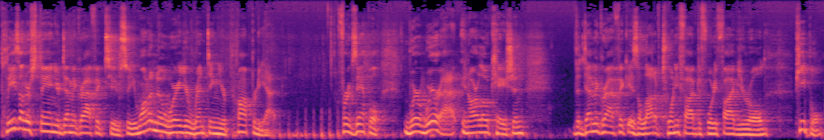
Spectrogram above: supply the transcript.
Please understand your demographic too. So you want to know where you're renting your property at. For example, where we're at in our location, the demographic is a lot of 25 to 45 year old people.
